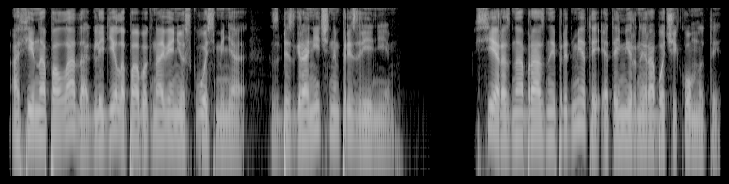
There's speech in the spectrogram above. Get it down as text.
Афина Паллада глядела по обыкновению сквозь меня с безграничным презрением. Все разнообразные предметы этой мирной рабочей комнаты,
